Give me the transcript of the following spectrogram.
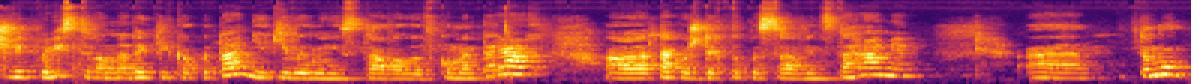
Хочу відповісти вам на декілька питань, які ви мені ставили в коментарях. а Також дехто писав в інстаграмі. Е, Тому,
